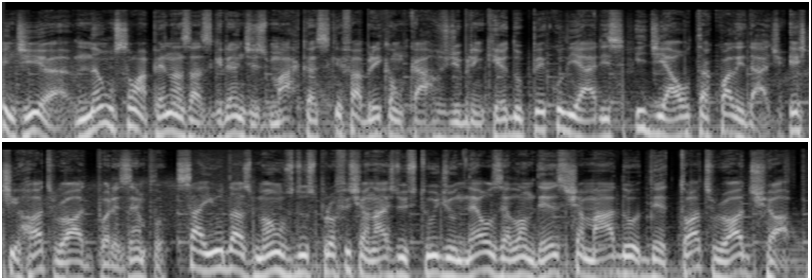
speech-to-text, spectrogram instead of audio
em dia, não são apenas as grandes marcas que fabricam carros de brinquedo peculiares e de alta qualidade. Este Hot Rod, por exemplo, saiu das mãos dos profissionais do estúdio neozelandês chamado The Tot Rod Shop.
